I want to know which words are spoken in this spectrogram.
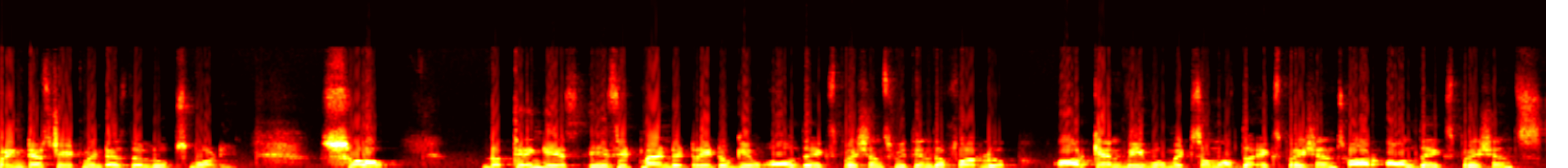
printf statement as the loops body. So the thing is is it mandatory to give all the expressions within the for loop or can we omit some of the expressions or all the expressions?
